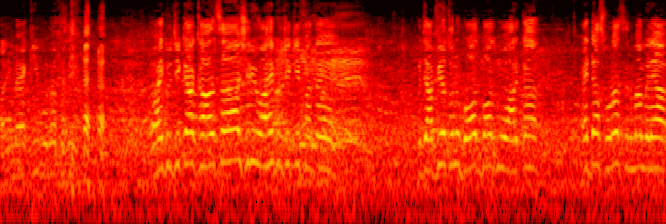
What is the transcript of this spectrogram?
ਭਾਈ, ਮੈਂ ਕੀ ਬੋਲਾਂ ਤੁਸੀਂ? ਵਾਹਿਗੁਰੂ ਜੀ ਕਾ ਖਾਲਸਾ, ਸ੍ਰੀ ਵਾਹਿਗੁਰੂ ਜੀ ਕੀ ਫਤਿਹ। ਪੰਜਾਬੀਓ, ਤੁਹਾਨੂੰ ਬਹੁਤ ਬਹੁਤ ਮੁਬਾਰਕਾਂ। ਐਡਾ ਸੋਹਣਾ ਸਿਨੇਮਾ ਮਿਲਿਆ।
